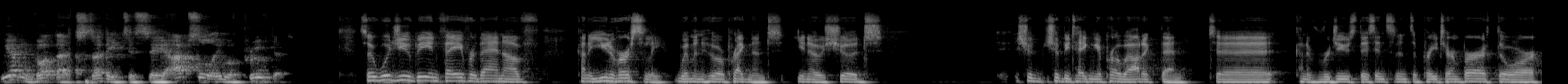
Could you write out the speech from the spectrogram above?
we haven't got that study to say absolutely we've proved it. So would you be in favor then of kind of universally women who are pregnant, you know, should should should be taking a probiotic then to kind of reduce this incidence of preterm birth or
